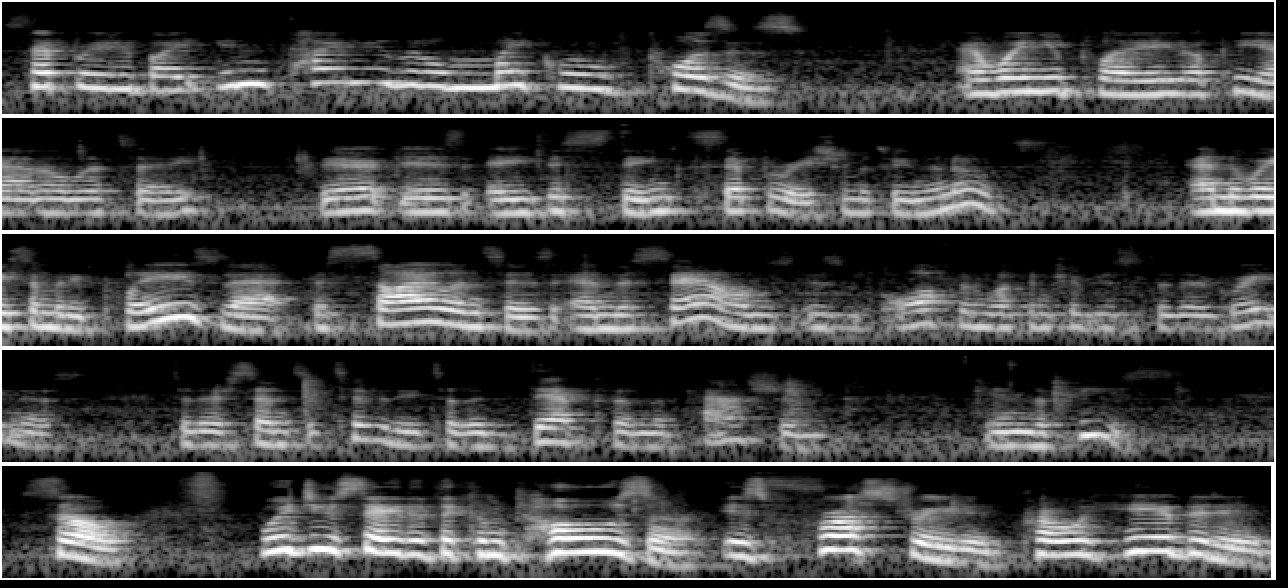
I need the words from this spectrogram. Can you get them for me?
separated by in tiny little micro pauses. And when you play a piano, let's say, there is a distinct separation between the notes. And the way somebody plays that, the silences and the sounds, is often what contributes to their greatness, to their sensitivity, to the depth and the passion in the piece. So, would you say that the composer is frustrated, prohibited,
